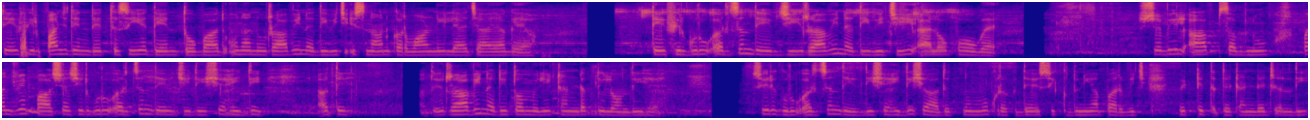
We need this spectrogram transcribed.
ਤੇ ਫਿਰ 5 ਦਿਨ ਦੇ ਤਸੀਹੇ ਦੇਣ ਤੋਂ ਬਾਅਦ ਉਹਨਾਂ ਨੂੰ ਰਾਵੀ ਨਦੀ ਵਿੱਚ ਇਸ਼ਨਾਨ ਕਰਵਾਉਣ ਲਈ ਲੈ ਜਾਇਆ ਗਿਆ। ਤੇ ਫਿਰ ਗੁਰੂ ਅਰਜਨ ਦੇਵ ਜੀ ਰਾਵੀ ਨਦੀ ਵਿੱਚ ਹੀ ਅਲੋਪ ਹੋ ਗਏ। ਸ਼ਬੀਲ ਆਪ ਸਭ ਨੂੰ ਪੰਜਵੇਂ ਪਾਤਸ਼ਾਹ ਸ੍ਰੀ ਗੁਰੂ ਅਰਜਨ ਦੇਵ ਜੀ ਦੀ ਸ਼ਹੀਦੀ ਅਤੇ ਅਤੇ ਰਾਵੀ ਨਦੀ ਤੋਂ ਮਿਲੀ ਠੰਡਕ ਦਿਲਾਉਂਦੀ ਹੈ। ਸ੍ਰੀ ਗੁਰੂ ਅਰਜਨ ਦੇਵ ਦੀ ਸ਼ਹੀਦੀ ਸ਼ਹਾਦਤ ਨੂੰ ਮੁੱਖ ਰੱਖਦੇ ਹੋਏ ਸਿੱਖ ਦੁਨੀਆ ਭਰ ਵਿੱਚ ਮਿੱਠੇ ਅਤੇ ਠੰਡੇ ਜਲਦੀ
